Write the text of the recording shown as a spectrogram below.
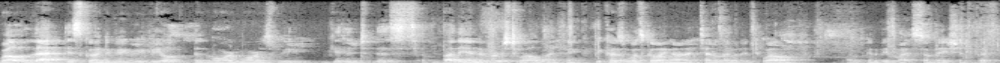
Well, that is going to be revealed and more and more as we get into this by the end of verse 12, I think, because what's going on at 10, 11, and 12, that was going to be my summation, but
